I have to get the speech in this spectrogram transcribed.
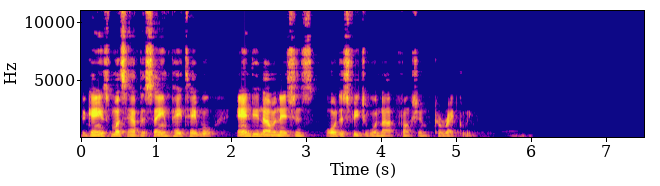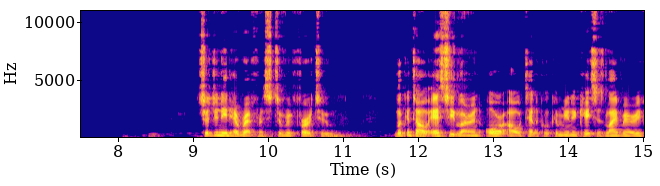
the games must have the same pay table and denominations or this feature will not function correctly. Should you need a reference to refer to, look into our SGLearn or our Technical Communications Library.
